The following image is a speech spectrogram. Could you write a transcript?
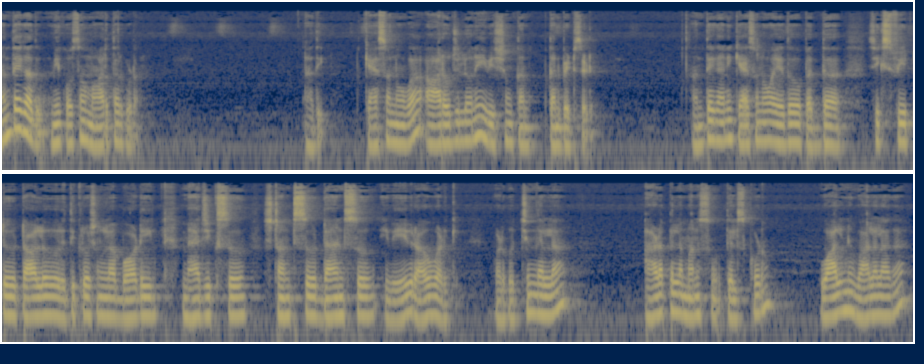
అంతేకాదు మీకోసం మారుతారు కూడా. అది. క్యాసనోవా ఆ రోజుల్లోనే ఈ విషయం కన్ కనిపెట్టేశాడు. అంతేగాని క్యాసనోవా ఏదో పెద్ద సిక్స్ ఫీట్ టాలు రితిక్ రోషన్ల బాడీ మ్యాజిక్స్ స్టంట్స్ డాన్స్ ఇవేవి రావు వాడికి. వాడికి వచ్చిందల్లా ఆడపిల్ల మనసు తెలుసుకోవడం వాళ్ళని వాళ్ళలాగా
